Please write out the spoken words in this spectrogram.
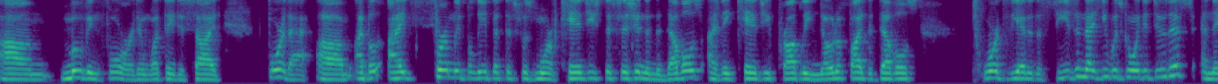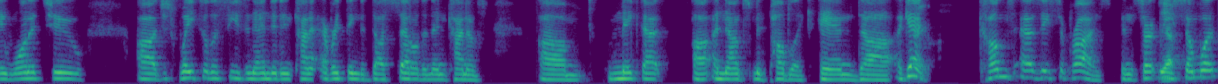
um, moving forward and what they decide for that. Um, I, be- I firmly believe that this was more of Cangy's decision than the Devils. I think Cangy probably notified the Devils towards the end of the season that he was going to do this, and they wanted to uh, just wait till the season ended and kind of everything the dust settled, and then kind of um, make that uh, announcement public. And uh, again, comes as a surprise and certainly Yep. somewhat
